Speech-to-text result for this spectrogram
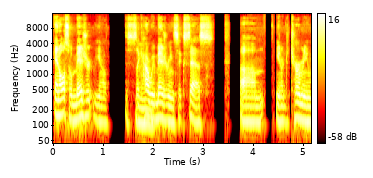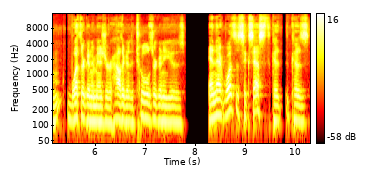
and also measure, you know, this is like, how are we measuring success? Um, you know, determining what they're going to measure, how they're going to, the tools they're going to use. And that was a success because,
